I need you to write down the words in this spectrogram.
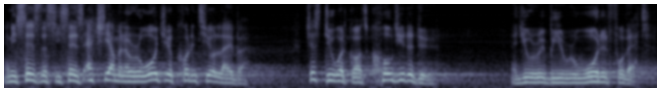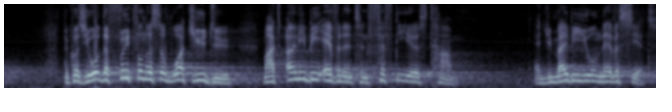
And he says this He says, Actually, I'm going to reward you according to your labor. Just do what God's called you to do, and you will be rewarded for that. Because you the fruitfulness of what you do might only be evident in 50 years' time. And you, maybe you will never see it,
